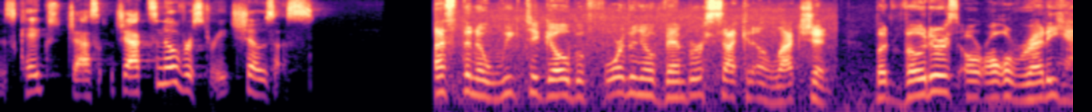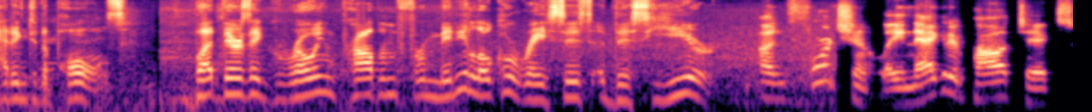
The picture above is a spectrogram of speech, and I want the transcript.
as KAKE's Jackson Overstreet shows us. Less than a week to go before the November 2nd election, but voters are already heading to the polls. But there's a growing problem for many local races this year unfortunately, negative politics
